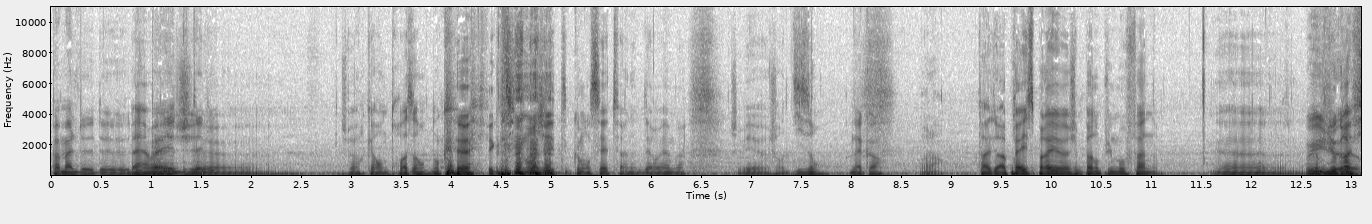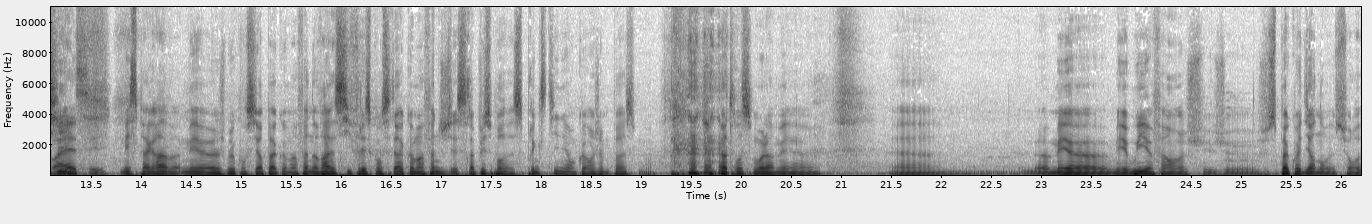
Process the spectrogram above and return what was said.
pas mal de, de, de Ben ouais, périodes de j'ai, ta vie. euh, je vais avoir 43 ans, donc euh, effectivement, j'ai commencé à être fan d'REM. J'avais euh, genre 10 ans. D'accord. Voilà. Enfin, après, c'est pareil, j'aime pas non plus le mot fan. Euh, comme biographie, ouais, mais c'est pas grave. Mais euh, je me considère pas comme un fan. Enfin, s'il fallait se considérer comme un fan, ce serait plus pour Springsteen. Et encore, j'aime pas ce mot. pas trop ce mot-là, mais euh, mais euh, mais oui. Enfin, je, je, je sais pas quoi dire sur,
